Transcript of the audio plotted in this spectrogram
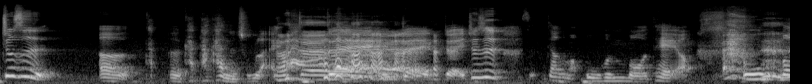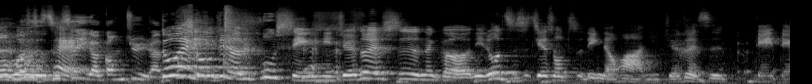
就是呃呃，看他看得出来，对对对对，就是。叫什么无魂魔特哦，无魔魂无特是一个工具人，对，工具人不行，你绝对是那个，你如果只是接收指令的话，你绝对是爹爹，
